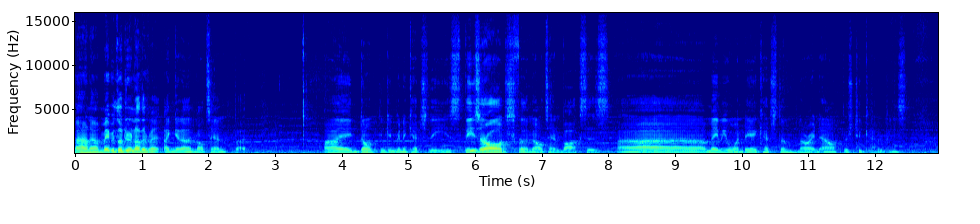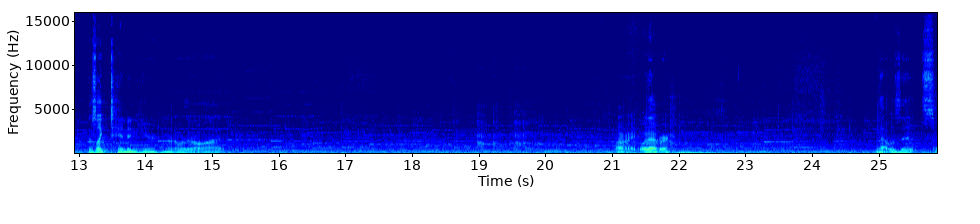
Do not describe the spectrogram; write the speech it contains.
I don't know. Maybe they'll do another event. I can get another Meltan, but I don't think I'm gonna catch these. These are all just for the Meltan boxes. Uh, maybe one day I catch them. Not right now. There's two Caterpies. There's like ten in here. I don't know where they're all at. Alright, whatever. That was it. So,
